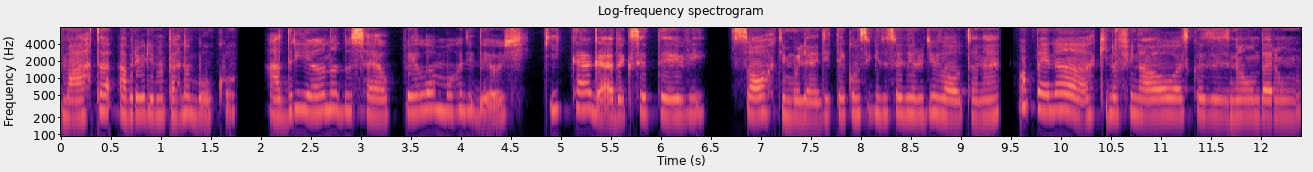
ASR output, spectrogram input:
Marta Abreu Lima, Pernambuco. Adriana do céu, pelo amor de Deus, que cagada que você teve. Sorte, mulher, de ter conseguido seu dinheiro de volta, né? Uma pena que no final as coisas não deram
